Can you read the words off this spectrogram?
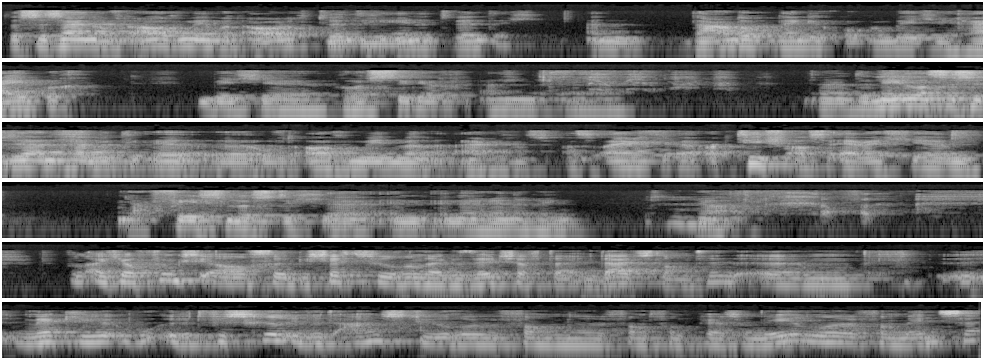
Dus ze zijn over het algemeen wat ouder, 20, 21. En daardoor denk ik ook een beetje rijper, een beetje rustiger. En uh, uh, de Nederlandse student heb ik over het algemeen wel erg als, als erg actief, als erg ehm, ja, feestlustig in, in herinnering. Ja. Grappig. Vanuit jouw functie als uh, geschäftsführender Gesellschafter in Duitsland, hè, um, merk je hoe, het verschil in het aansturen van, uh, van, van personeel, uh, van mensen?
